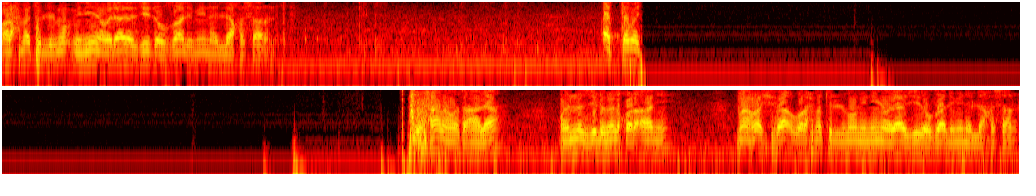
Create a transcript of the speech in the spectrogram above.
ورحمة للمؤمنين ولا يزيد الظالمين إلا خسارا. التوجه سبحانه وتعالى وننزل من القرآن ما هو شفاء ورحمة للمؤمنين ولا يزيد الظالمين إلا خسارا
